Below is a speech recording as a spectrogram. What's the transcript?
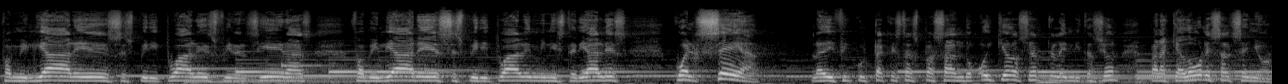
familiares, espirituales, financieras, familiares, espirituales, ministeriales, cual sea la dificultad que estás pasando, hoy quiero hacerte la invitación para que adores al Señor,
